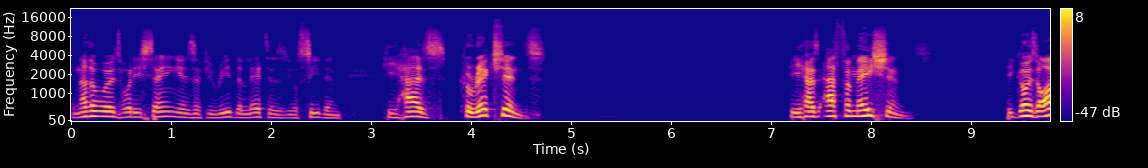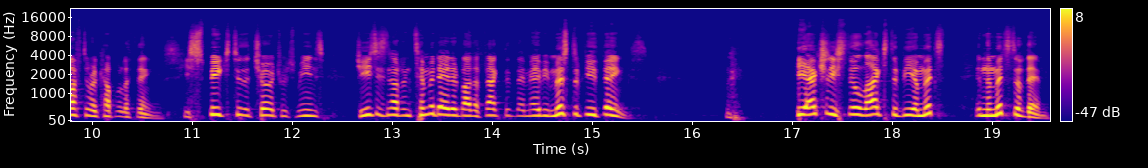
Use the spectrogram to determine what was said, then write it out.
In other words, what he's saying is if you read the letters, you'll see them. He has corrections he has affirmations. He goes after a couple of things. He speaks to the church, which means Jesus is not intimidated by the fact that they maybe missed a few things. he actually still likes to be amidst, in the midst of them.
